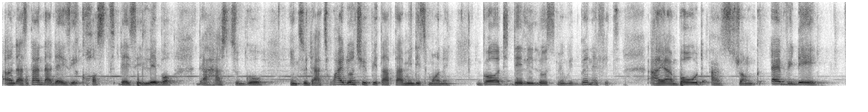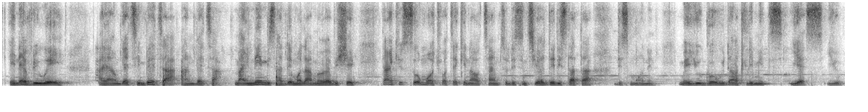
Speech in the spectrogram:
I understand that there is a cost, there is a labor that has to go into that. Why don't you repeat after me this morning? God daily loads me with benefit. I am bold and strong every day, in every way. I am getting better and better. My name is Ademola Morebise. Thank you so much for taking our time to listen to your daily starter this morning. May you go without limits. Yes, you.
